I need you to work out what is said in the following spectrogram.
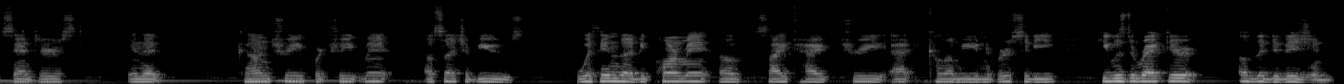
centers in the country for treatment of such abuse. Within the Department of Psychiatry at Columbia University, he was director of the division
